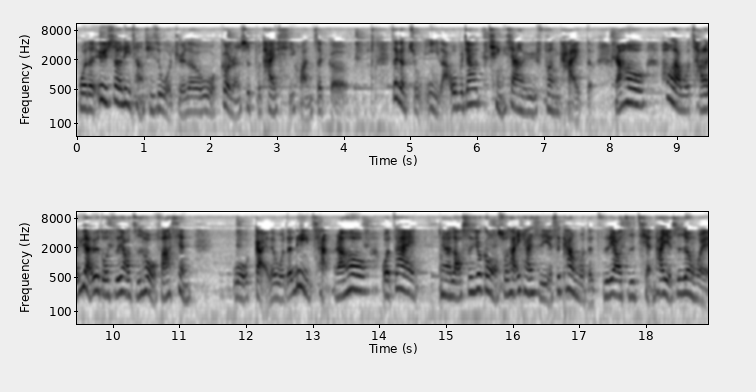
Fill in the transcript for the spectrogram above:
我的预设立场，其实我觉得我个人是不太喜欢这个这个主义啦。我比较倾向于分开的。然后后来我查了越来越多资料之后，我发现我改了我的立场。然后我在。那老师就跟我说，他一开始也是看我的资料之前，他也是认为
